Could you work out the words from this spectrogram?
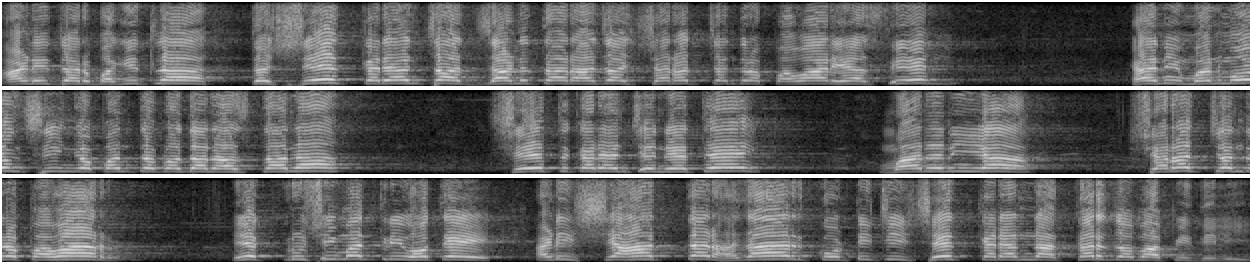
आणि जर बघितलं तर शेतकऱ्यांचा जाणता राजा शरदचंद्र पवार हे असतील. यांनी मनमोहन सिंग पंतप्रधान असताना शेतकऱ्यांचे नेते माननीय शरदचंद्र पवार हे कृषी मंत्री होते आणि शहात्तर हजार कोटीची शेतकऱ्यांना कर्जमाफी दिली.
